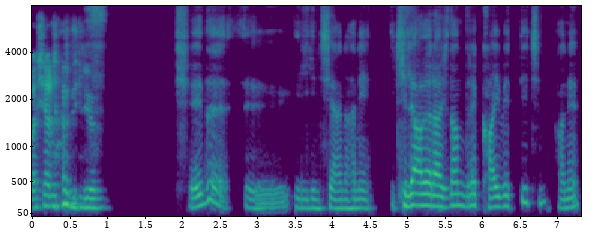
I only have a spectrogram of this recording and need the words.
başarılar diliyorum. Şey de e, ilginç yani hani ikili averajdan direkt kaybettiği için hani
